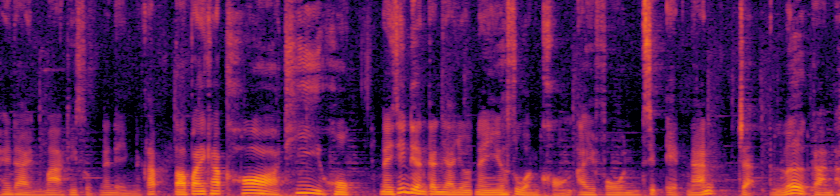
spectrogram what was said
ให้ได้มากที่สุดนั่นเองนะครับ ต่อไปครับข้อที่ 6 ในสิ้นเดือนกันยายนในส่วนของ iPhone 11 นั้นจะเลิกการผ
